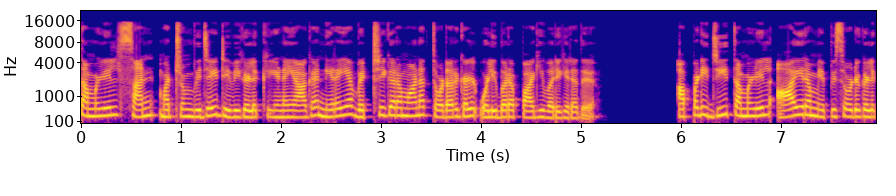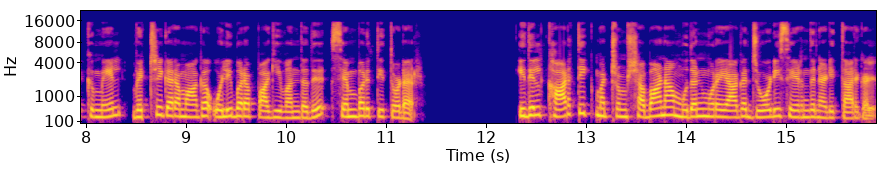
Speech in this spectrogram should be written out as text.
தமிழில் சன் மற்றும் விஜய் டிவிகளுக்கு இணையாக நிறைய வெற்றிகரமான தொடர்கள் ஒளிபரப்பாகி வருகிறது. அப்படி ஜி தமிழில் ஆயிரம் எபிசோடுகளுக்கு மேல் வெற்றிகரமாக ஒளிபரப்பாகி வந்தது செம்பருத்தி தொடர். இதில் கார்த்திக் மற்றும் ஷபானா முதன்முறையாக ஜோடி சேர்ந்து நடித்தார்கள்.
